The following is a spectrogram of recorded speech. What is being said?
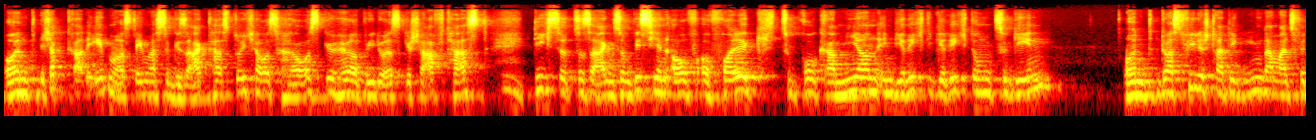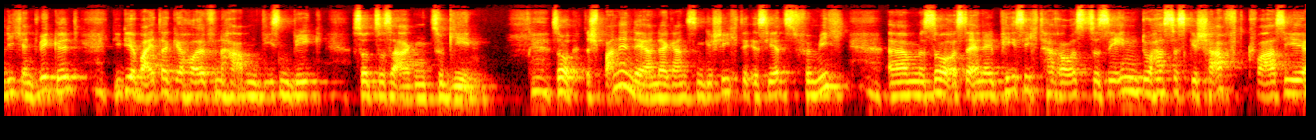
Und ich habe gerade eben aus dem, was du gesagt hast, durchaus herausgehört, wie du es geschafft hast, dich sozusagen so ein bisschen auf Erfolg zu programmieren, in die richtige Richtung zu gehen. Und du hast viele Strategien damals für dich entwickelt, die dir weitergeholfen haben, diesen Weg sozusagen zu gehen. So, das Spannende an der ganzen Geschichte ist jetzt für mich, ähm, so aus der NLP-Sicht heraus zu sehen, du hast es geschafft, quasi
